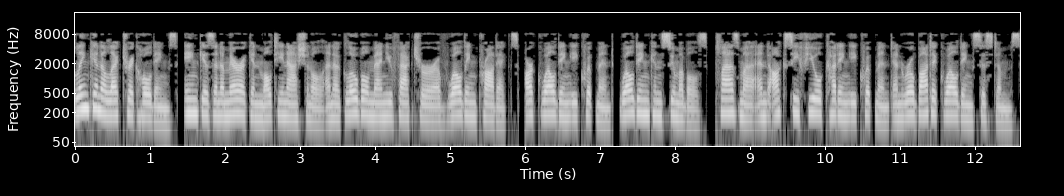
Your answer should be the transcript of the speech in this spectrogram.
Lincoln Electric Holdings, Inc. is an American multinational and a global manufacturer of welding products, arc welding equipment, welding consumables, plasma and oxy-fuel cutting equipment and robotic welding systems.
